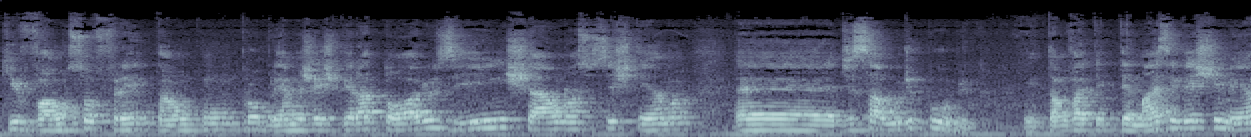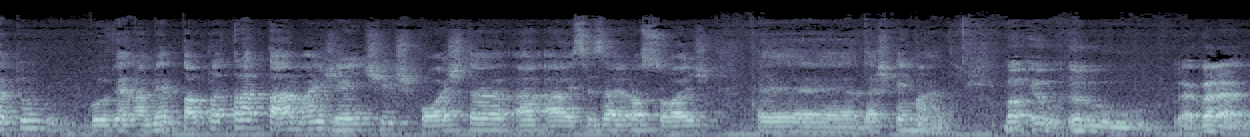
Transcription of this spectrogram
que vão sofrer então com problemas respiratórios e inchar o nosso sistema é, de saúde pública. Então vai ter que ter mais investimento governamental para tratar mais gente exposta a, a esses aerossóis é, das queimadas. Bom, eu, eu agora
